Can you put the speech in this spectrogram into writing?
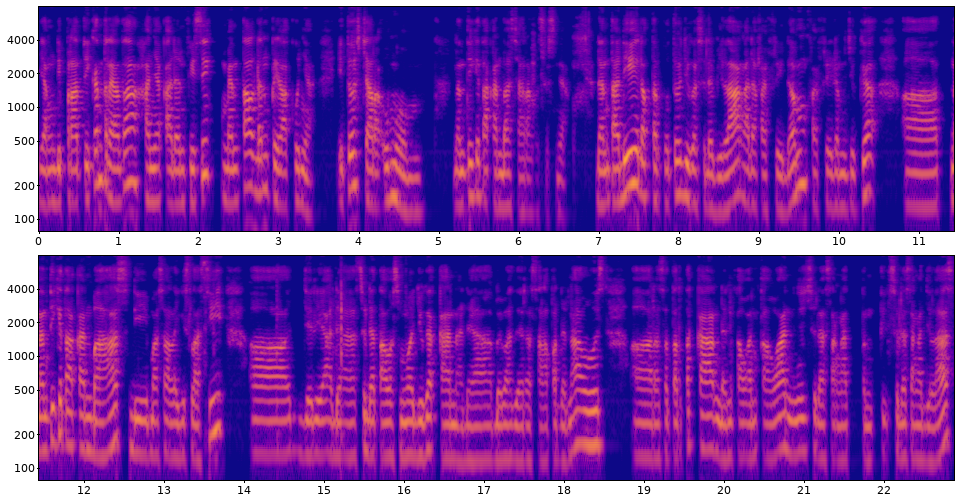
yang diperhatikan ternyata hanya keadaan fisik, mental, dan perilakunya. Itu secara umum nanti kita akan bahas secara khususnya. Dan tadi Dokter Putu juga sudah bilang ada five freedom, five freedom juga uh, nanti kita akan bahas di masa legislasi. Uh, jadi ada sudah tahu semua juga kan ada bebas dari rasa lapar dan haus, uh, rasa tertekan dan kawan-kawan ini sudah sangat penting, sudah sangat jelas.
